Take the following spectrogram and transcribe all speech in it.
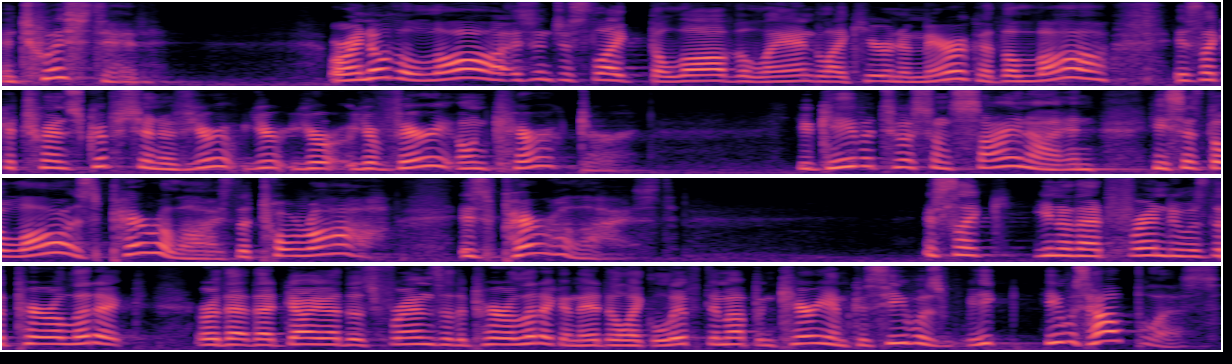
and twisted? Or I know the law isn't just like the law of the land, like here in America. The law is like a transcription of your, your, your, your very own character. You gave it to us on Sinai, and he says the law is paralyzed, the Torah is paralyzed. It's like, you know, that friend who was the paralytic, or that, that guy who had those friends of the paralytic, and they had to like lift him up and carry him because he was, he, he was helpless.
